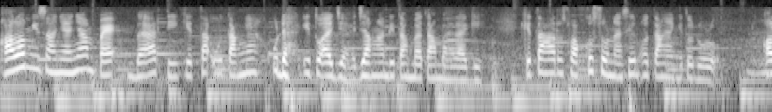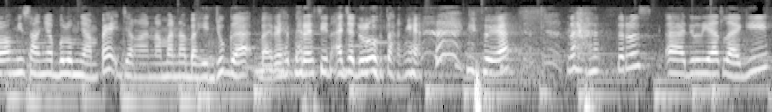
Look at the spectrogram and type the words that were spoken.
Kalau misalnya nyampe, berarti kita utangnya udah itu aja, jangan ditambah-tambah lagi. Kita harus fokus lunasin utang yang itu dulu. Kalau misalnya belum nyampe, jangan nambah-nambahin juga, beresin aja dulu utangnya, gitu ya. Nah, terus uh, dilihat lagi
